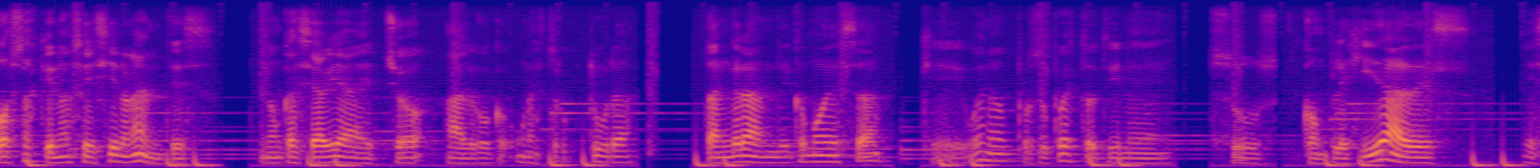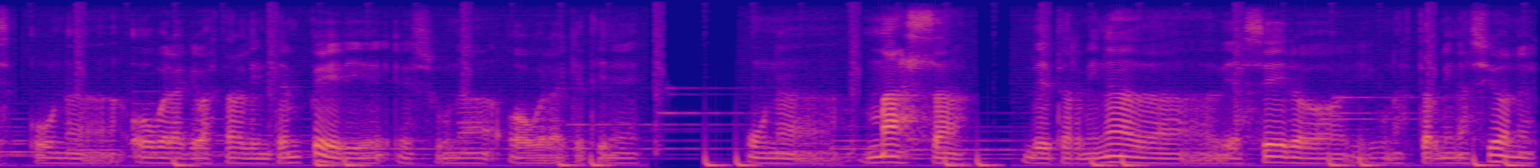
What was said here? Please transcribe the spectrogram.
cosas que no se hicieron antes. Nunca se había hecho algo, una estructura tan grande como esa, que bueno, por supuesto tiene sus complejidades. Es una obra que va a estar a la intemperie, es una obra que tiene una masa determinada de acero y unas terminaciones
